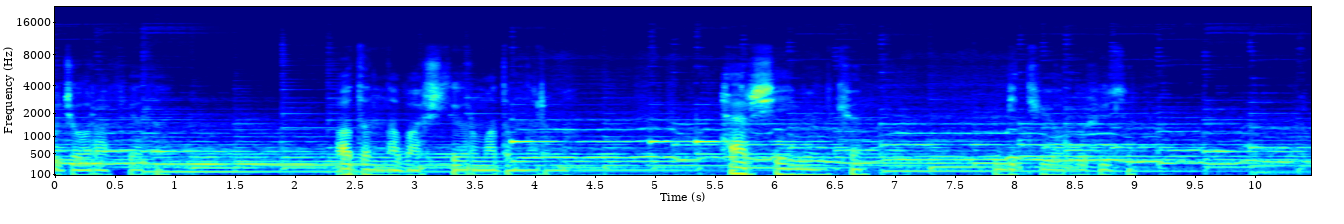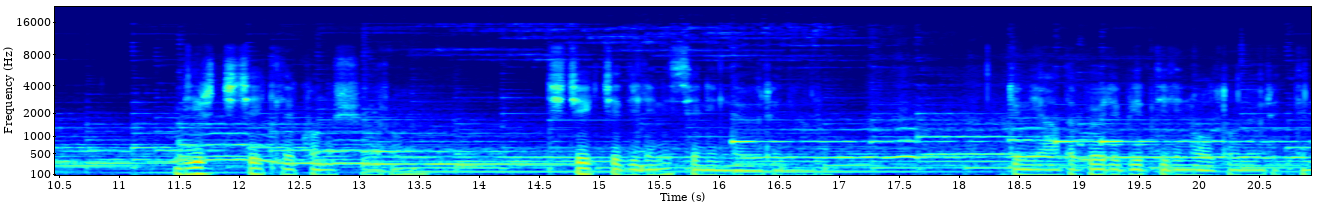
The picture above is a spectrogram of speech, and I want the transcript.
bu coğrafyada. Adınla başlıyorum adımlarıma. Her şey mümkün. Bitiyor bu hüzün. Bir çiçekle konuşuyorum. Çiçekçe dilini seninle öğreniyorum. Dünyada böyle bir dilin olduğunu öğrettin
